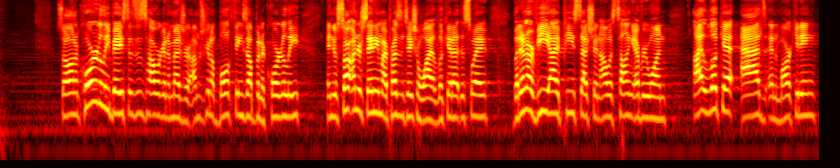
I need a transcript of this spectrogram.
So on a quarterly basis, this is how we're going to measure. I'm just going to bulk things up in a quarterly, and you'll start understanding my presentation why I look at it this way. But in our VIP session, I was telling everyone I look at ads and marketing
